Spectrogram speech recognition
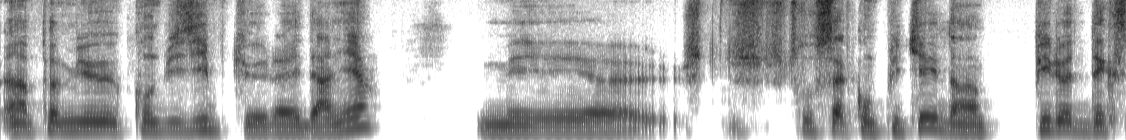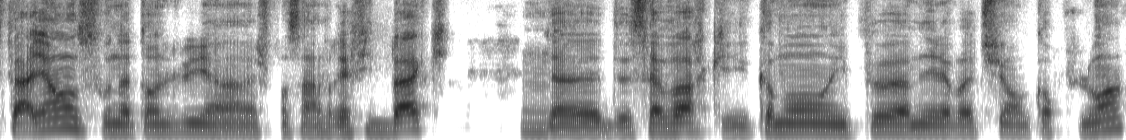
un peu mieux conduisible que l'année dernière. Mais euh, je, je trouve ça compliqué d'un pilote d'expérience où on attend de lui, un, je pense, un vrai feedback, Mm. de, de savoir qui- comment il peut amener la voiture encore plus loin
